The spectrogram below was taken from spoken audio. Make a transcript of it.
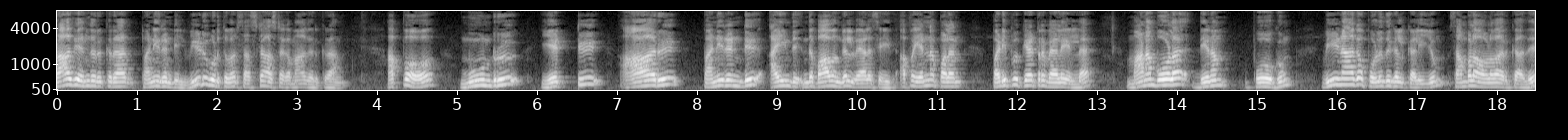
ராகு எங்கே இருக்கிறார்? பனிரெண்டில். வீடு கொடுத்தவர் சஷ்டாஷ்டகமாக இருக்கிறாங்க. அப்போ மூன்று எட்டு ஆறு பனிரெண்டு ஐந்து இந்த பாவங்கள் வேலை செய்யுது. அப்போ என்ன பலன்? படிப்புக்கேற்ற வேலை இல்லை. மனம் போல தினம் போகும். வீணாக பொழுதுகள் கழியும். சம்பளம் அவ்வளவா இருக்காது.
